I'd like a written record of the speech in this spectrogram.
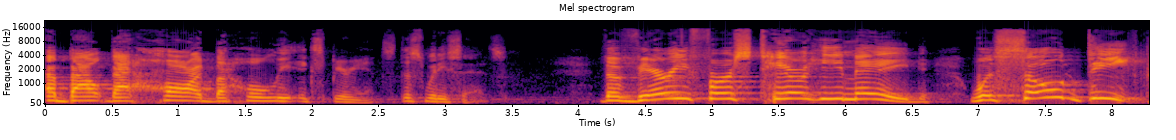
about that hard but holy experience. This is what he says. The very first tear he made was so deep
